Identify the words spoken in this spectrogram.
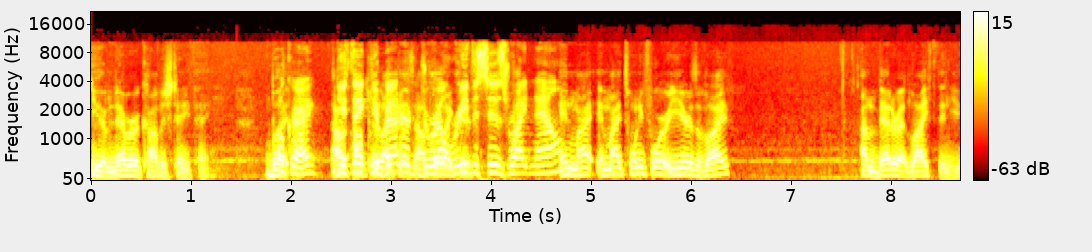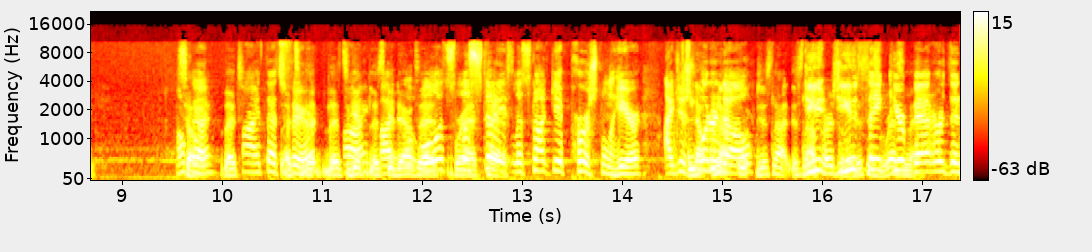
You have never accomplished anything. But okay. Do you I'll, think I'll you're like better than Darrelle like Revis is right now? In my in my 24 years of life, I'm better at life than you. Okay. So let's, All right, that's let's, fair. Let, us get, right. let's get down right. to well, that. Let's, let's stay. Past. Let's not get personal here. I just no, want to know. Just not, it's do you, not do you this think you're better than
